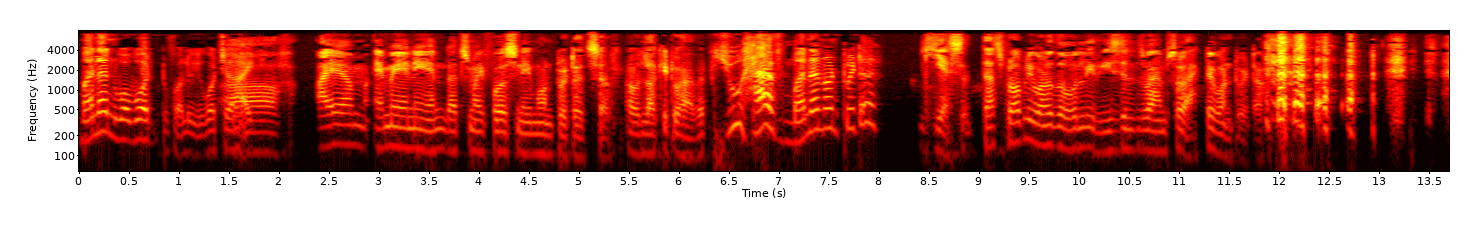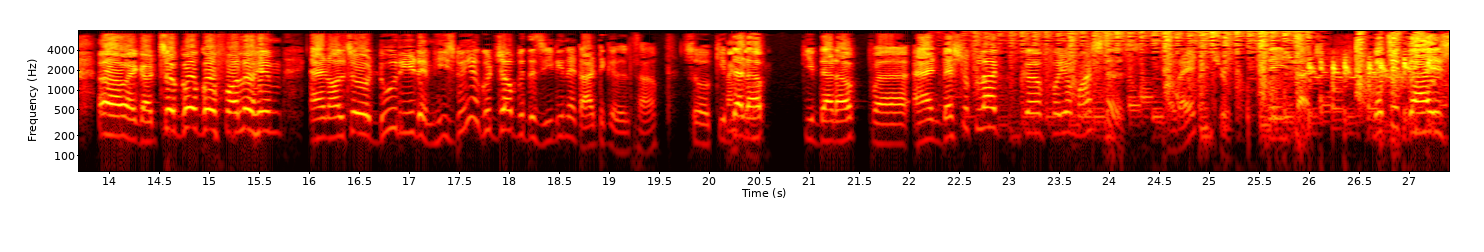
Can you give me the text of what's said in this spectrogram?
Manan, what, what to follow you? What's your ID? Uh, I am M-A-N-A-N. That's my first name on Twitter itself. I was lucky to have it. You have Manan on Twitter? Yes, that's probably one of the only reasons why I'm so active on Twitter. Oh my god. So go, go follow him and also do read him. He's doing a good job with the ZDNet articles, huh? So keep Thanks that up. Keep that up. Uh, and best of luck uh, for your masters. Alright? Thank you. Stay in touch. That's it guys.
